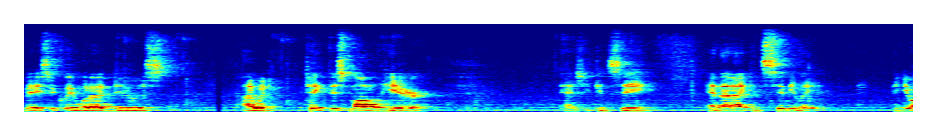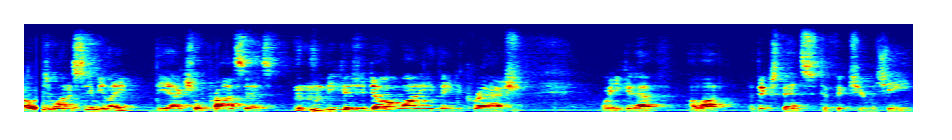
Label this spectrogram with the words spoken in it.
basically what I'd do is I would take this model here, as you can see, and then I can simulate it. And you always want to simulate the actual process because you don't want anything to crash or you could have a lot of expense to fix your machine.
